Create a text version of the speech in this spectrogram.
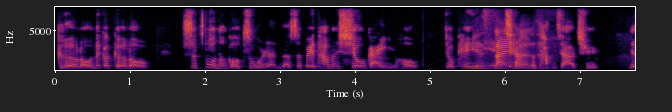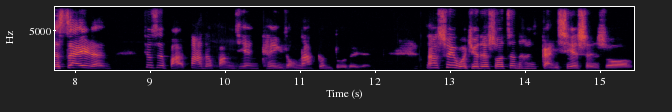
阁楼，那个阁楼。是不能够住人的，是被他们修改以后就可以勉强的躺下去，也塞人，就是把大的房间可以容纳更多的人。那所以我觉得说，真的很感谢神，说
